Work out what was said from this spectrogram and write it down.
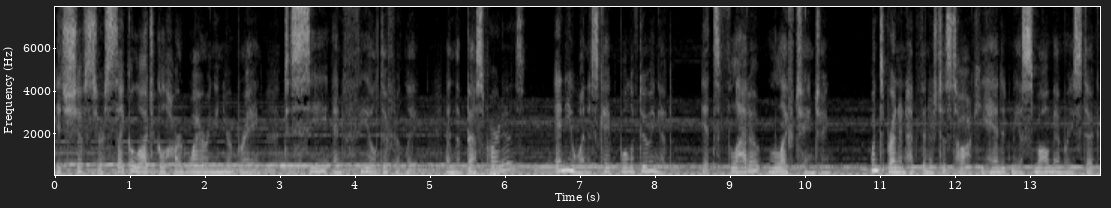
It shifts your psychological hardwiring in your brain to see and feel differently. And the best part is, anyone is capable of doing it. It's flat out life changing. Once Brennan had finished his talk, he handed me a small memory stick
